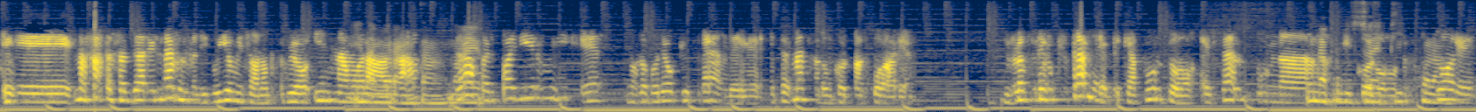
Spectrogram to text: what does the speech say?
e mi ha fatto assaggiare il Legon di cui io mi sono proprio innamorata, innamorata però per poi dirmi che non lo potevo più prendere e per me è stato un colpo al cuore non lo potevo più prendere perché appunto essendo una, una piccolo piccola. produttore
